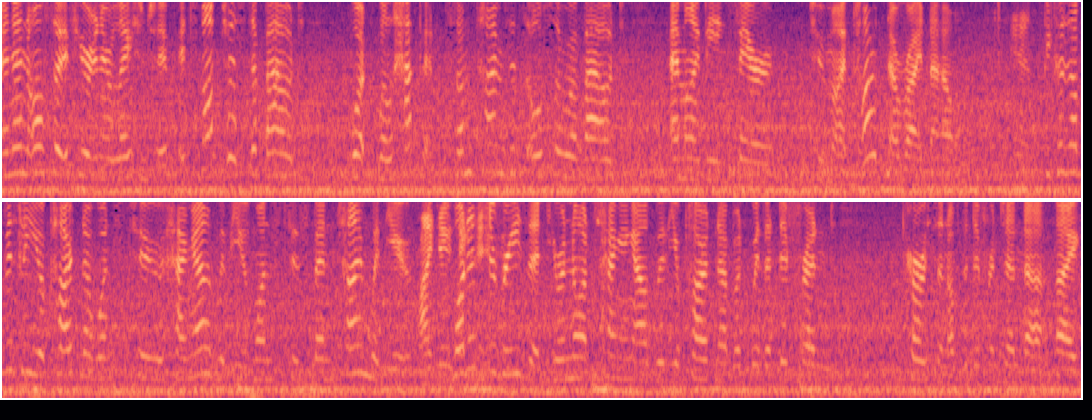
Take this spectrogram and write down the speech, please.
And then also, if you're in a relationship, it's not just about what will happen. Sometimes it's also about, am I being fair to my partner right now? Yeah. Because obviously your partner wants to hang out with you, wants to spend time with you. I do What is the reason you're not hanging out with your partner but with a different person of the different gender? Like,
